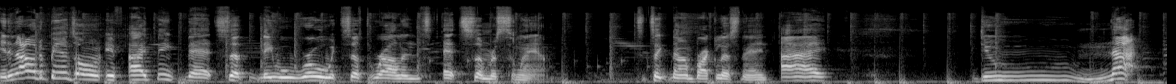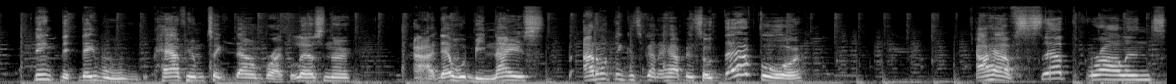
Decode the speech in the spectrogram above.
And it all depends on if I think that Seth, they will roll with Seth Rollins at SummerSlam to take down Brock Lesnar. And I do not think that they will have him take down Brock Lesnar. Uh, that would be nice. I don't think it's going to happen. So therefore, I have Seth Rollins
